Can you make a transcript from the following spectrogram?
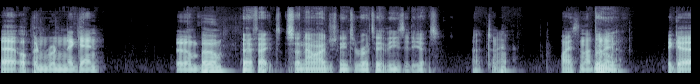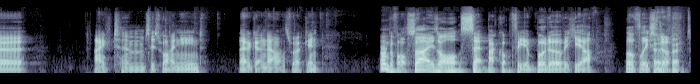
uh, up and running again. Boom, boom. Perfect. So now I just need to rotate these idiots. That done it. Why isn't that done it? Bigger items is what I need. There we go. Now that's working. Wonderful. So that is all set back up for your bud over here. Lovely stuff. Perfect.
